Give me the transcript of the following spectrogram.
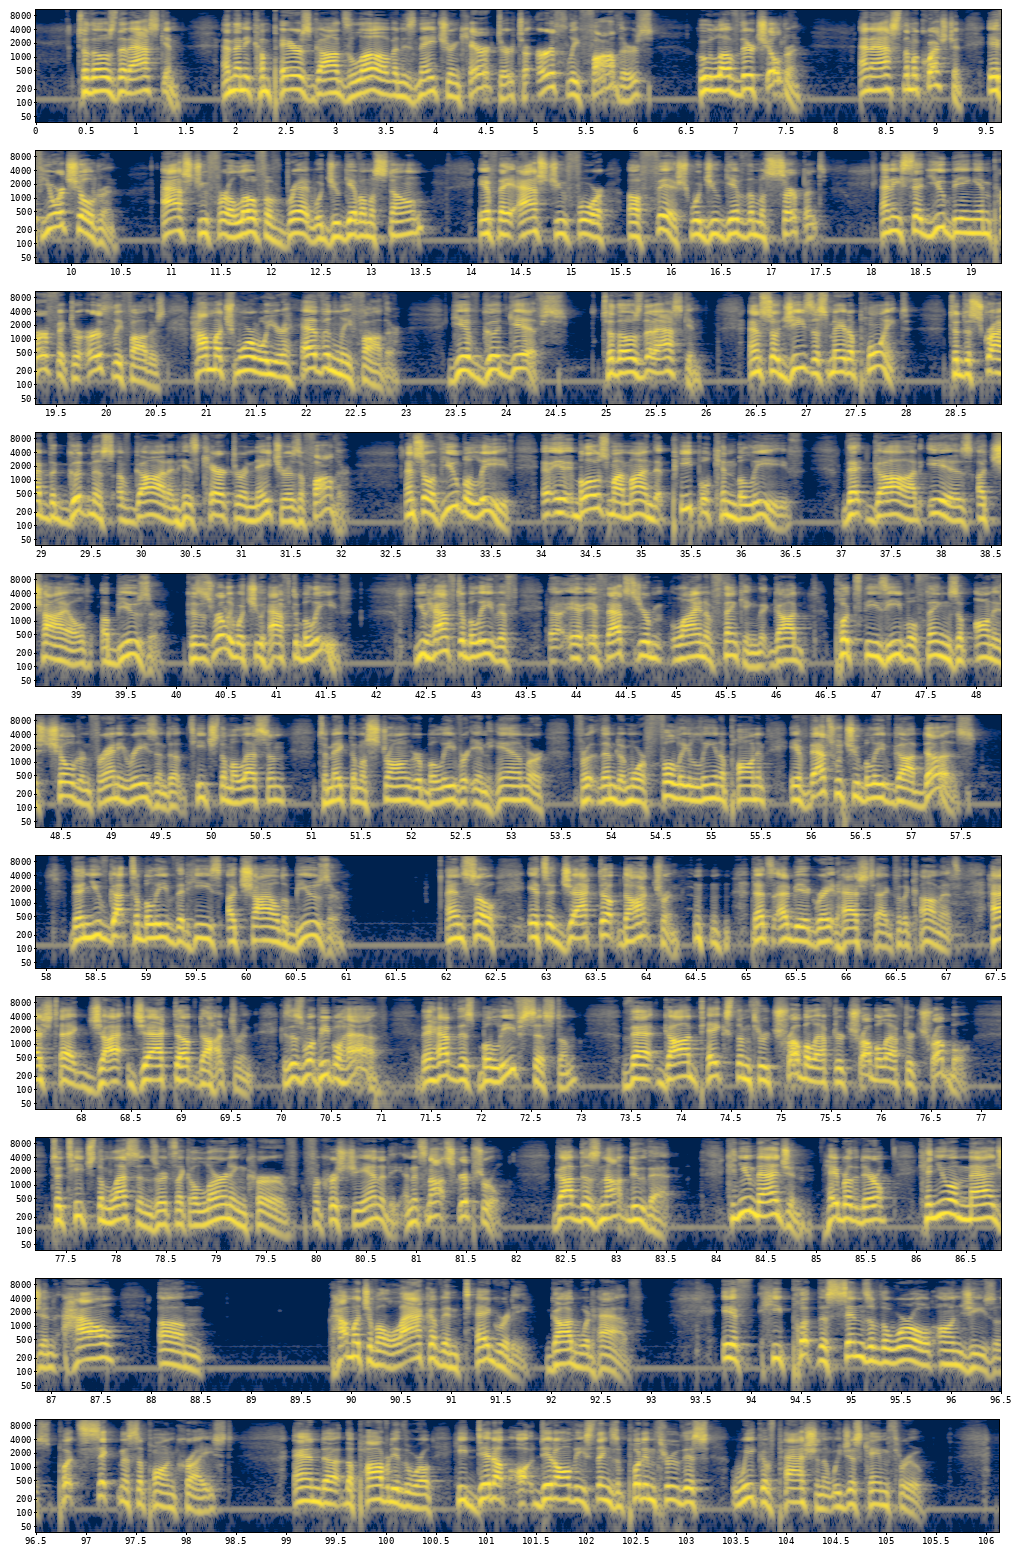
to those that ask him. And then he compares God's love and his nature and character to earthly fathers who love their children and ask them a question. If your children asked you for a loaf of bread, would you give them a stone? If they asked you for a fish, would you give them a serpent? And he said, You being imperfect or earthly fathers, how much more will your heavenly Father give good gifts to those that ask him? And so Jesus made a point to describe the goodness of God and his character and nature as a father. And so if you believe, it blows my mind that people can believe that God is a child abuser because it's really what you have to believe. You have to believe if uh, if that's your line of thinking that God puts these evil things on his children for any reason to teach them a lesson, to make them a stronger believer in him, or for them to more fully lean upon him, if that's what you believe God does, then you've got to believe that he's a child abuser. And so it's a jacked up doctrine. That's that'd be a great hashtag for the comments. Hashtag jacked up doctrine. Because this is what people have. They have this belief system that God takes them through trouble after trouble after trouble to teach them lessons, or it's like a learning curve for Christianity. And it's not scriptural. God does not do that. Can you imagine? Hey, Brother Daryl, can you imagine how um, how much of a lack of integrity God would have if he put the sins of the world on Jesus, put sickness upon Christ, and uh, the poverty of the world. He did up did all these things and put him through this week of passion that we just came through.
